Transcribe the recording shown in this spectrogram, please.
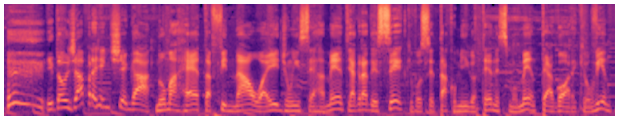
então, já pra gente chegar numa reta final aí de um encerramento e agradecer que você tá comigo até nesse momento, até agora aqui ouvindo,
